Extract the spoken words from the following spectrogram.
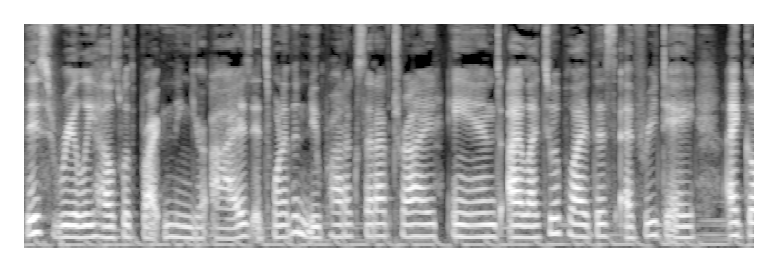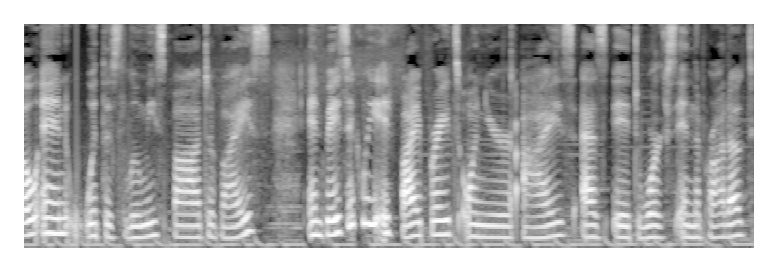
This really helps with brightening your eyes. It's one of the new products that I've tried and I like to apply this every day. I go in with this Lumi Spa device and basically it vibrates on your eyes as it works in the product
